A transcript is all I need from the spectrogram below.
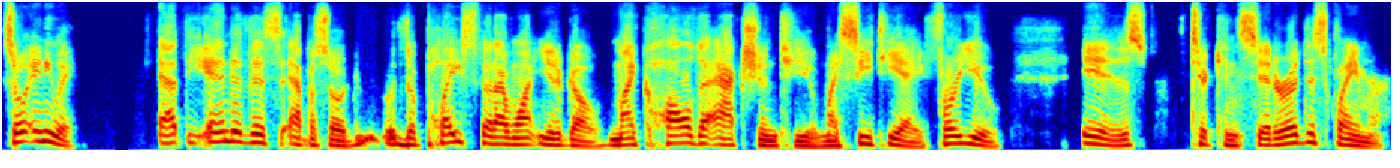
So anyway, at the end of this episode, the place that I want you to go, my call to action to you, my CTA for you is to consider a disclaimer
